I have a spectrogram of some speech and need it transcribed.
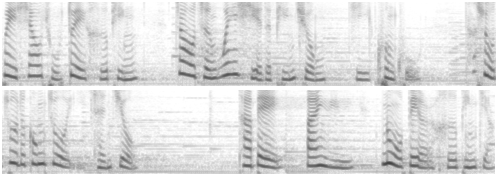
为消除对和平造成威胁的贫穷及困苦，他所做的工作与成就，他被颁予诺贝尔和平奖。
